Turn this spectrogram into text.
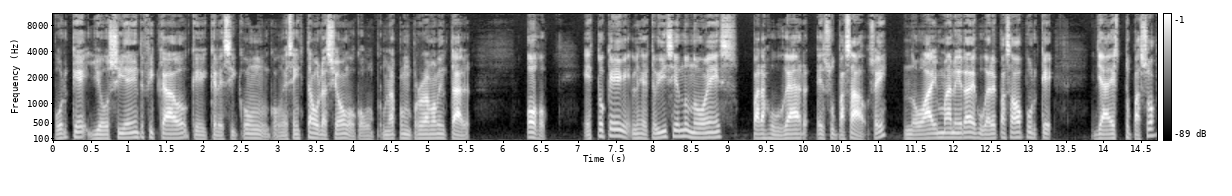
Porque yo sí he identificado que crecí con, esa instauración o con un programa mental. Ojo, esto que les estoy diciendo no es para juzgar en su pasado, ¿sí? No hay manera de jugar el pasado porque ya esto pasó.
